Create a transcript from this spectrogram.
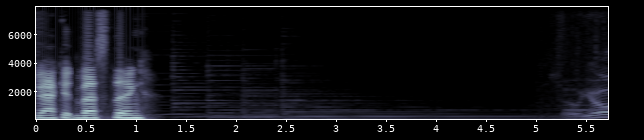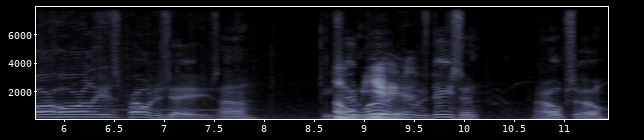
jacket, vest thing. So you're Horley's proteges, huh? He Oh, sent word yeah. he was decent. I hope so.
